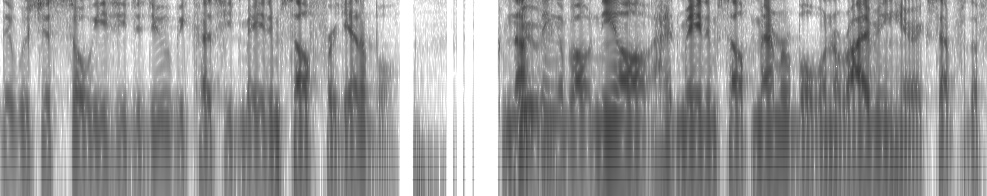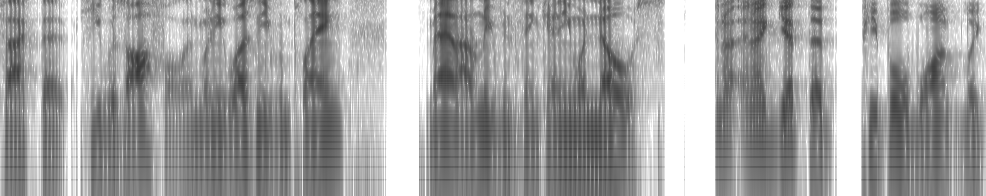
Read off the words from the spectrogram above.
it was just so easy to do because he'd made himself forgettable. completely. Nothing about Neal had made himself memorable when arriving here except for the fact that he was awful. And when he wasn't even playing, man, I don't even think anyone knows. And I, and I get that people want like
